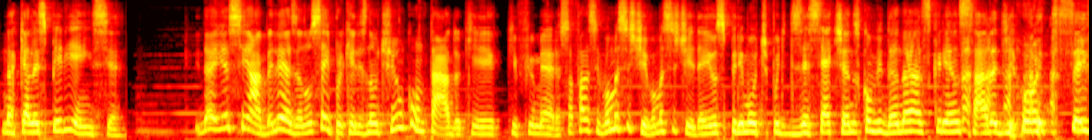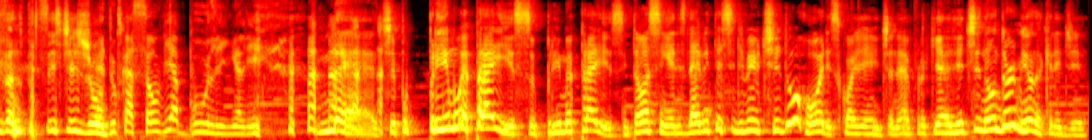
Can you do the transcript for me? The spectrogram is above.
naquela experiência. E daí, assim, ah, beleza, não sei, porque eles não tinham contado que, que filme era. Só fala assim, vamos assistir, vamos assistir. Daí os primos, tipo, de 17 anos convidando as criançadas de 8, 6 anos pra assistir junto. Educação via bullying ali. né, tipo, primo é para isso, primo é para isso. Então, assim, eles devem ter se divertido horrores com a gente, né? Porque a gente não dormiu naquele dia.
